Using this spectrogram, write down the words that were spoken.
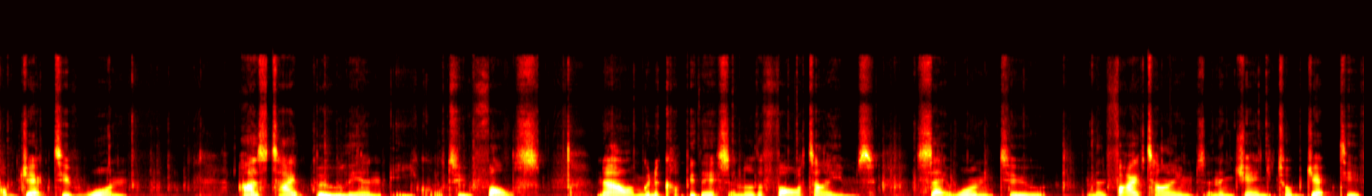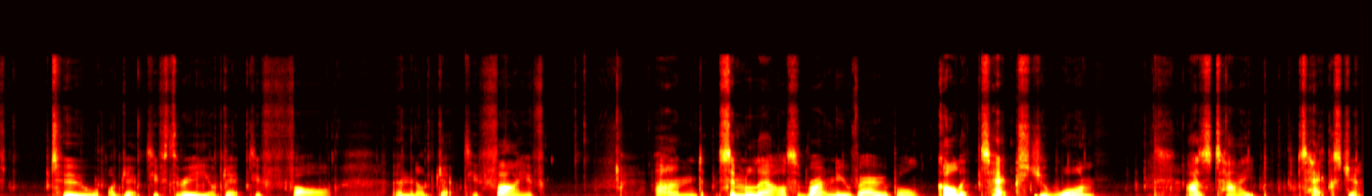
objective 1 as type boolean equal to false. Now I'm going to copy this another four times set 1 2 and then 5 times and then change it to objective 2 objective 3 objective 4 and then objective 5 and similarly I'll also write a new variable call it texture 1 as type texture.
